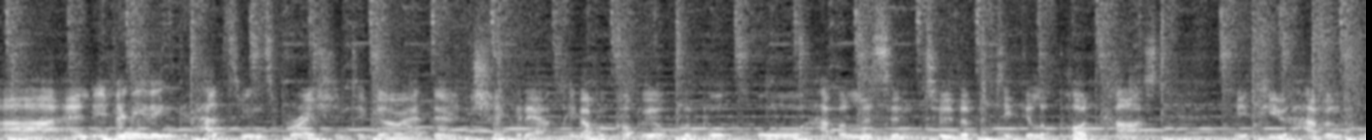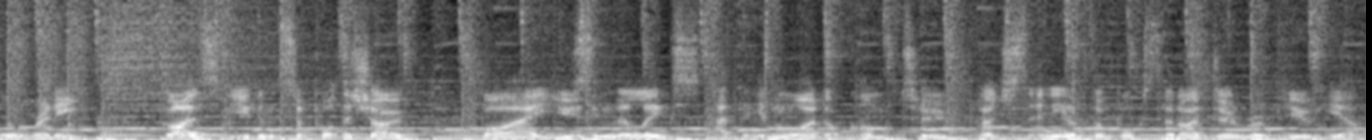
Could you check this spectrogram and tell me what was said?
Uh, and if anything had some inspiration to go out there and check it out, pick up a copy of the book or have a listen to the particular podcast if you haven't already. Guys, you can support the show by using the links at thehiddenwhy.com to purchase any of the books that I do review here.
